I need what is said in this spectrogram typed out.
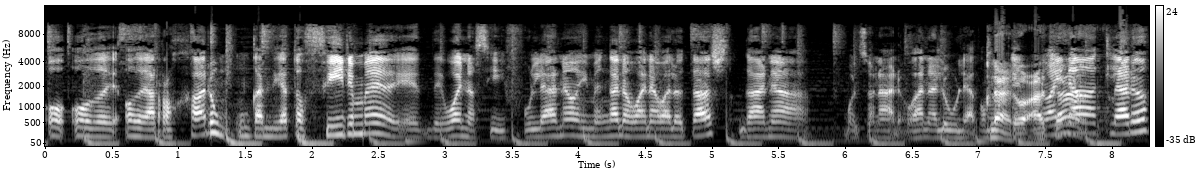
o, o, de, o de, arrojar un, un candidato firme de, de, bueno, si fulano y Mengano van a balotage, gana Bolsonaro, gana Lula. Como claro, que no acá, hay nada claro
